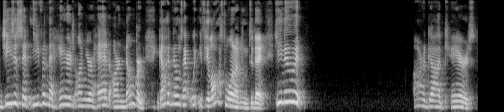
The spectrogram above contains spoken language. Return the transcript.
Jesus said, even the hairs on your head are numbered. God knows how, if you lost one of them today, He knew it. Our God cares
